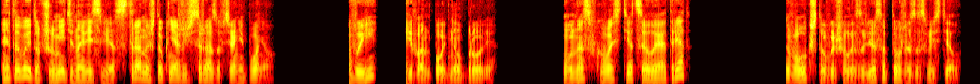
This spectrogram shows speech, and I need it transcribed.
Это вы тут шумите на весь лес. Странно, что княжич сразу все не понял». «Вы?» — Иван поднял брови. «У нас в хвосте целый отряд?» Волк, что вышел из леса, тоже засвистел.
